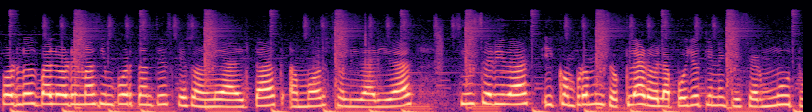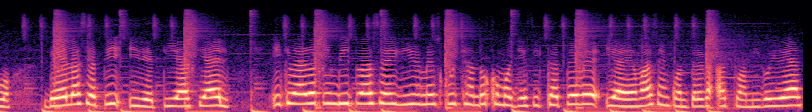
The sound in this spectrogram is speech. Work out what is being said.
por los valores más importantes que son lealtad, amor, solidaridad, sinceridad y compromiso. Claro, el apoyo tiene que ser mutuo, de él hacia ti y de ti hacia él. Y claro, te invito a seguirme escuchando como Jessica TV y además a encontrar a tu amigo ideal.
